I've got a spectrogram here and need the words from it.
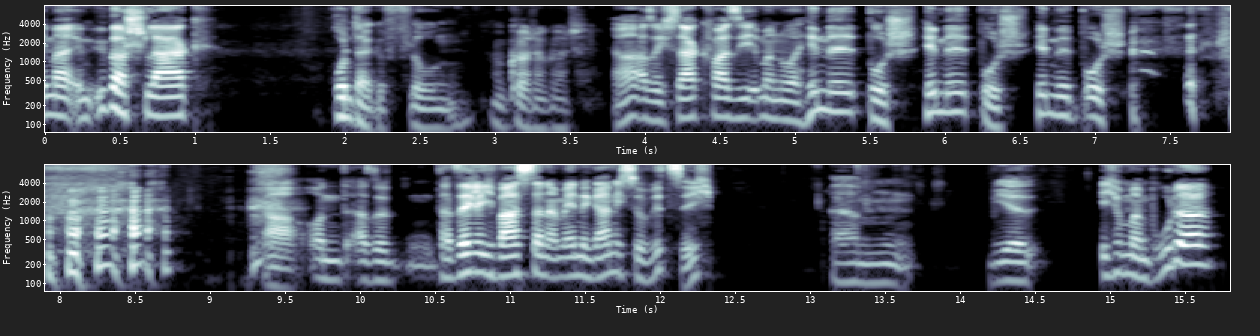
immer im Überschlag runtergeflogen. Oh Gott, oh Gott. Ja, also ich sage quasi immer nur Himmel, Busch, Himmel, Busch, Himmel, Busch. ja, und also tatsächlich war es dann am Ende gar nicht so witzig. Ähm, wir, ich und mein Bruder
